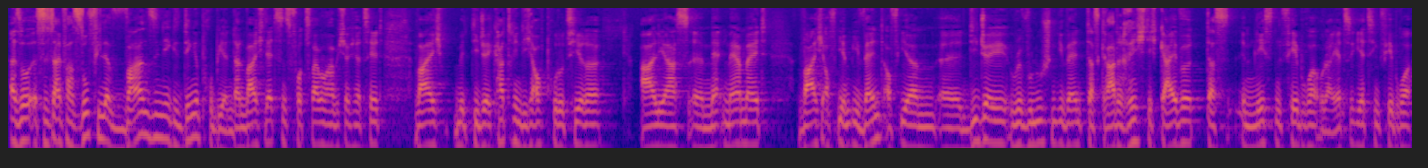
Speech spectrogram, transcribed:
Also es ist einfach so viele wahnsinnige Dinge probieren. Dann war ich letztens, vor zwei Wochen habe ich euch erzählt, war ich mit DJ Katrin, die ich auch produziere, alias äh, Mad Mermaid, war ich auf ihrem Event, auf ihrem äh, DJ Revolution Event, das gerade richtig geil wird, das im nächsten Februar oder jetzt, jetzigen Februar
